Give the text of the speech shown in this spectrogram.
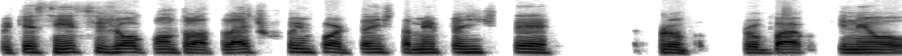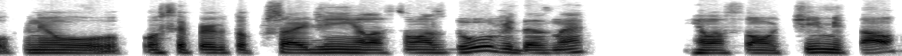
porque assim, esse jogo contra o Atlético foi importante também para a gente ter, pro, pro, que, nem, o, que nem o, você perguntou para o Sardinha em relação às dúvidas, né? Em relação ao time e tal.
